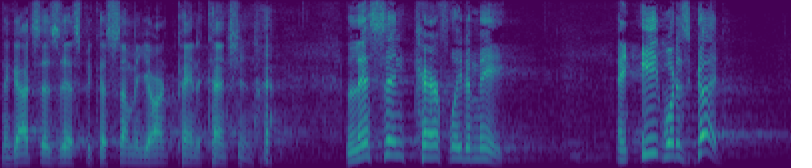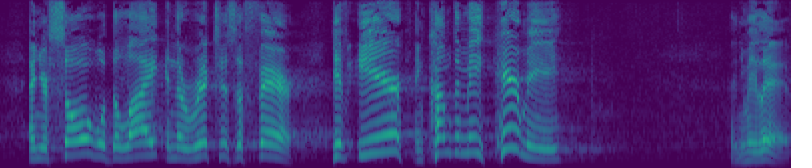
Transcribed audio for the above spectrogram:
Now, God says this because some of you aren't paying attention. Listen carefully to me and eat what is good, and your soul will delight in the riches of fare. Give ear and come to me, hear me, and you may live.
